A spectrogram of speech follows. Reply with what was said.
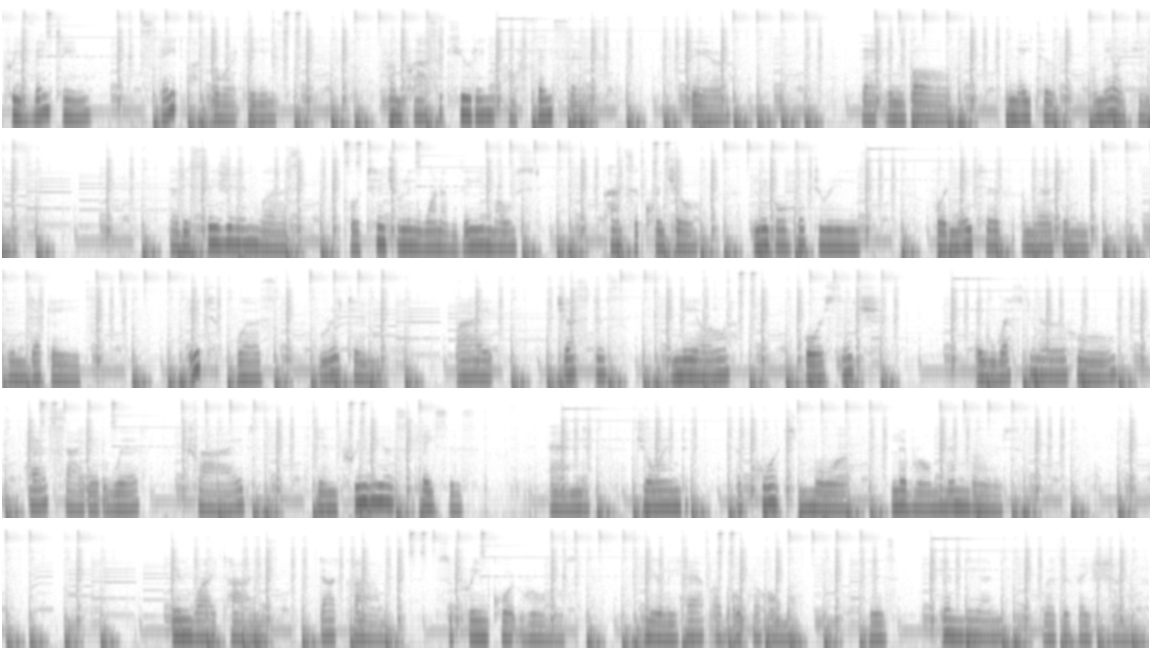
preventing state authorities from prosecuting offenses there that involve Native Americans. The decision was potentially one of the most consequential legal victories for Native Americans in decades. It was written by Justice Neil Gorsuch, a Westerner who has sided with tribes in previous cases and joined the court's more liberal NYTimes.com Supreme Court rules nearly half of Oklahoma is Indian reservation.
